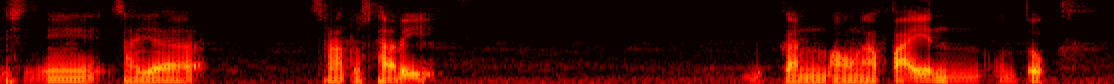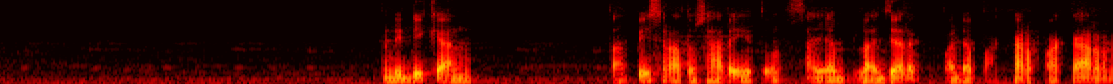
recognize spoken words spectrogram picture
di sini saya 100 hari bukan mau ngapain untuk pendidikan tapi 100 hari itu saya belajar kepada pakar-pakar.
